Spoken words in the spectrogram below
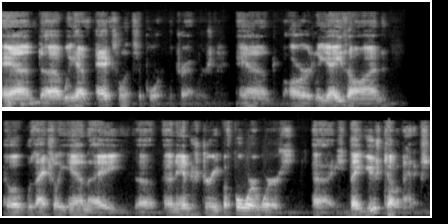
and uh, we have excellent support with Travelers. And our liaison uh, was actually in a uh, an industry before where uh, they used telematics,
